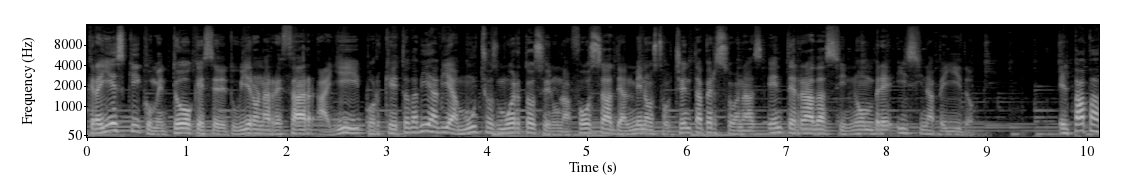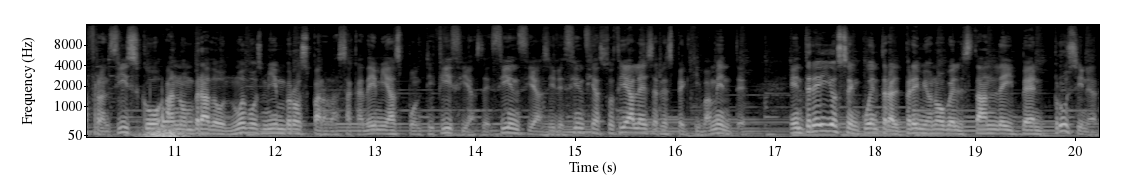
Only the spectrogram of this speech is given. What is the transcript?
Krajewski comentó que se detuvieron a rezar allí porque todavía había muchos muertos en una fosa de al menos 80 personas enterradas sin nombre y sin apellido. El Papa Francisco ha nombrado nuevos miembros para las academias pontificias de ciencias y de ciencias sociales respectivamente. Entre ellos se encuentra el premio Nobel Stanley Ben Prusiner,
